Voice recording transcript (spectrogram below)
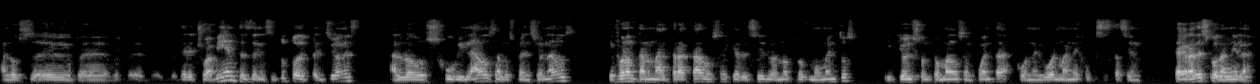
a los eh, eh, derechohabientes del Instituto de Pensiones, a los jubilados, a los pensionados, que fueron tan maltratados, hay que decirlo, en otros momentos y que hoy son tomados en cuenta con el buen manejo que se está haciendo. Te agradezco, Daniela.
